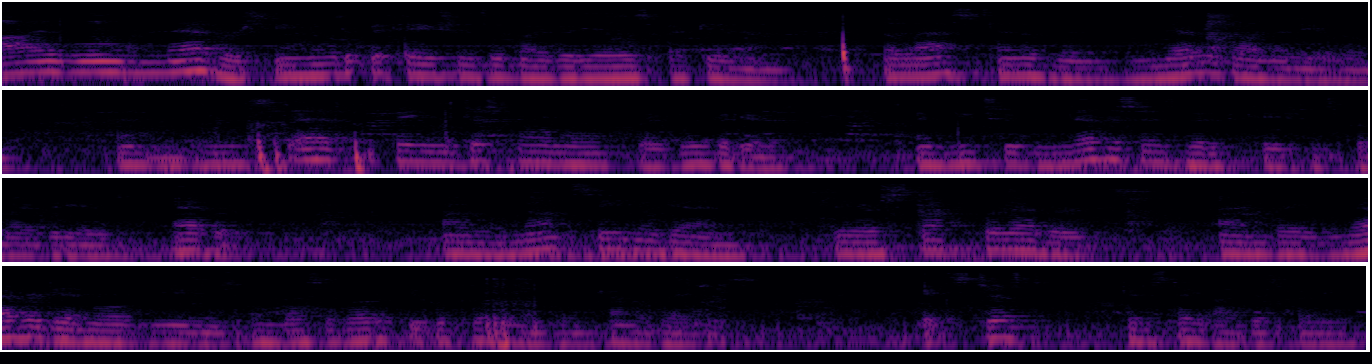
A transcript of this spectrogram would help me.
I will never see notifications of my videos again. The last 10 of them never got any of them, and instead they were just normal, regular videos, and YouTube never sends notifications for my videos, ever. I will not see them again, they are stuck forever, and they will never get more views unless a lot of people click on them from channel pages. It's just gonna stay like this for me.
